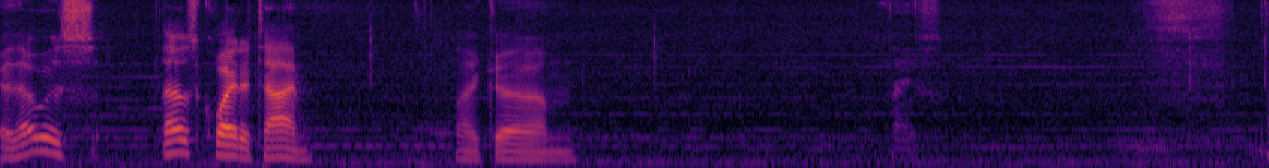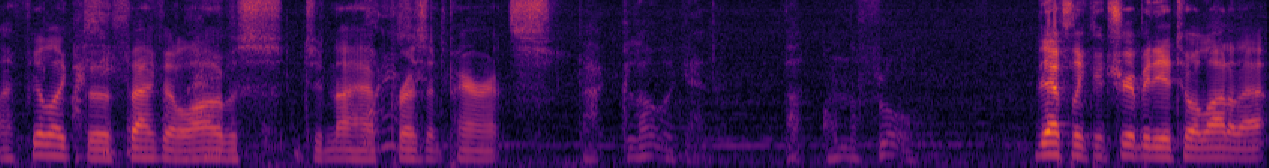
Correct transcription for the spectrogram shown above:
yeah, that was that was quite a time. Like um. Nice. I feel like the fact that a lot of us did not have present parents That glow again, but on the floor. definitely contributed to a lot of that.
